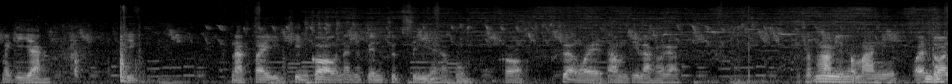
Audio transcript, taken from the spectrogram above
ไม่กี่อย่างอีกหนักไปอีกชิ้นก็น่าจะเป็นชุดสีนะครับผม ก็เครื่องไว้ทำทีหลังแล้วกับ สภาพจะประมาณนี้ ไว้ตอน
